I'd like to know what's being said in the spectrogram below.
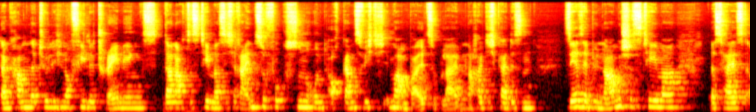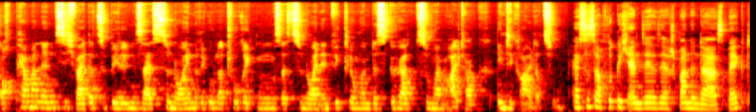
Dann kamen natürlich noch viele Trainings, dann auch das Thema, sich reinzufuchsen und auch ganz wichtig, immer am Ball zu bleiben. Nachhaltigkeit ist ein sehr, sehr dynamisches Thema. Das heißt, auch permanent sich weiterzubilden, sei es zu neuen Regulatoriken, sei es zu neuen Entwicklungen, das gehört zu meinem Alltag integral dazu. Es ist auch wirklich ein sehr, sehr spannender Aspekt.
